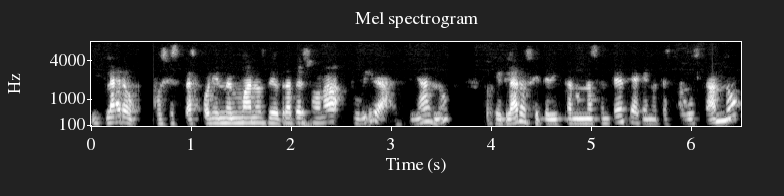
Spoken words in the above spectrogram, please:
Y claro, pues estás poniendo en manos de otra persona tu vida al final, ¿no? Porque claro, si te dictan una sentencia que no te está gustando,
